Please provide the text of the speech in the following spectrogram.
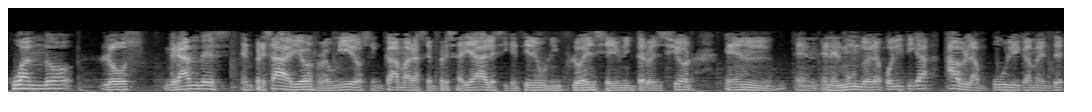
cuando los grandes empresarios reunidos en cámaras empresariales y que tienen una influencia y una intervención en, en, el mundo de la política hablan públicamente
